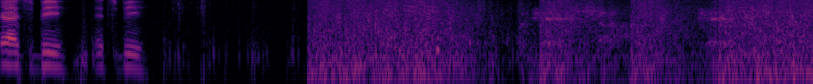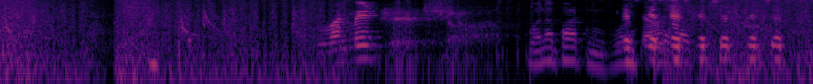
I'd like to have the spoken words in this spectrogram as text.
Yeah, it's B. It's B. one mid One apartment. One Steps, steps, steps, steps, steps, steps.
